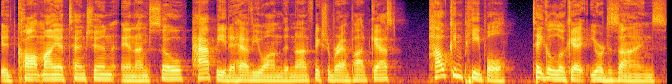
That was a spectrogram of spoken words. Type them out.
It caught my attention and I'm so happy to have you on the Nonfiction Brand podcast. How can people take a look at your designs?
